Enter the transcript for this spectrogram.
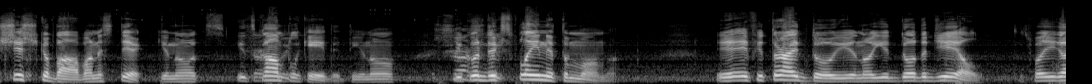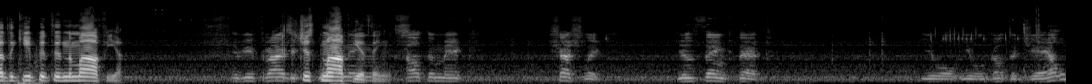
shish kebab on a stick, you know? It's it's complicated, you know? You couldn't explain it to mama. I- If you tried to, you know, you'd go to jail. That's why you got to keep it in the mafia. If you tried It's just mafia things. How to make shashlik, you'll think that you will you will go to jail.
